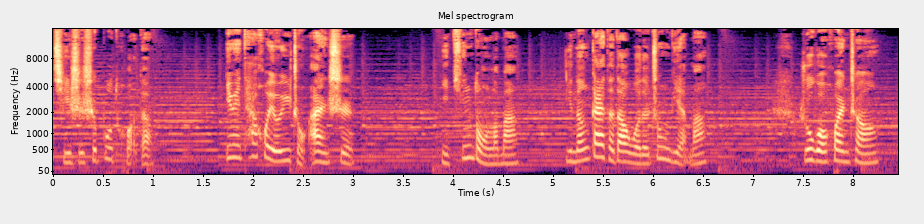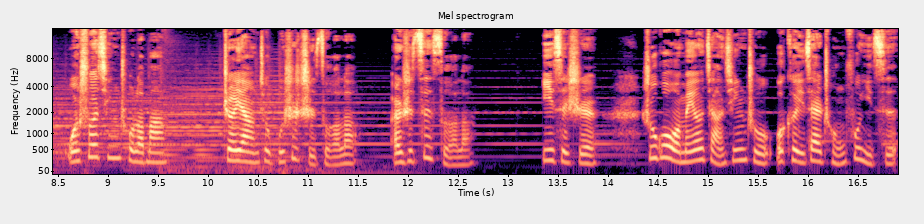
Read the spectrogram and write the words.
其实是不妥的，因为它会有一种暗示。你听懂了吗？你能 get 到我的重点吗？如果换成。我说清楚了吗？这样就不是指责了，而是自责了。意思是，如果我没有讲清楚，我可以再重复一次，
